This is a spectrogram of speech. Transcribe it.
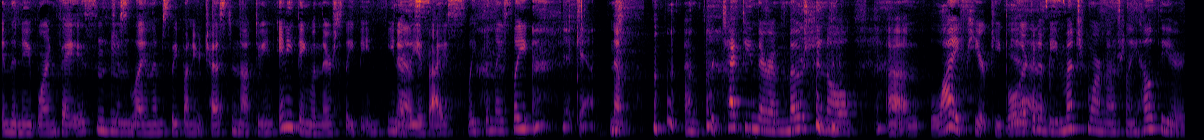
in the newborn phase, mm-hmm. just letting them sleep on your chest and not doing anything when they're sleeping. You know, the Yes. advice sleep when they sleep. You can't. Protecting their emotional um, life here, people. They're going to be much more emotionally healthier.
